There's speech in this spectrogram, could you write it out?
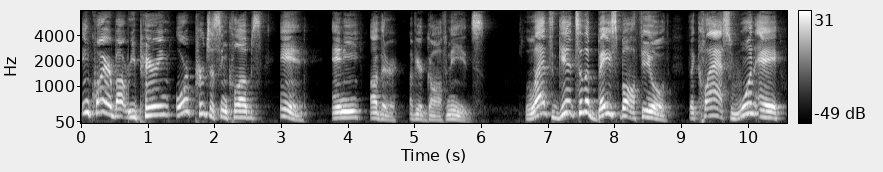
inquire about repairing or purchasing clubs, and any other of your golf needs. Let's get to the baseball field. The Class 1A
